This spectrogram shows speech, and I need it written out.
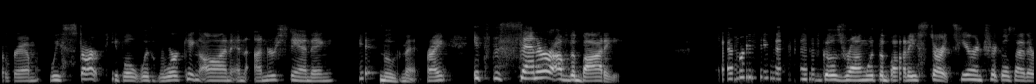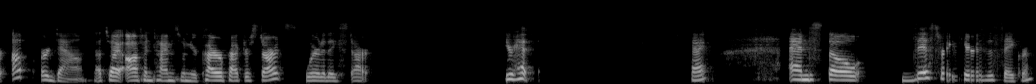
program, we start people with working on and understanding hip movement, right? It's the center of the body. Everything that kind of goes wrong with the body starts here and trickles either up or down. That's why oftentimes when your chiropractor starts, where do they start? Your hip. Okay. And so this right here is the sacrum.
